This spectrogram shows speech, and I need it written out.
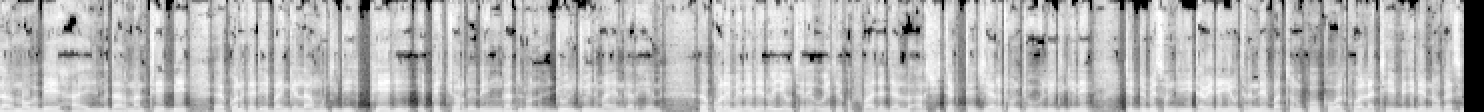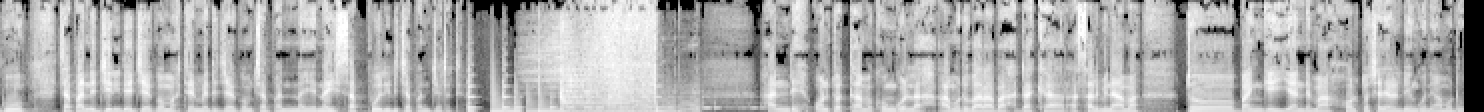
darnoɓeɓe ha e darnanteɓe eh, kono kadi e banggue laamuji ɗi peeje e peccorɗe ɗe gadduɗon joni joni ma en gar hen eh, kono men e nde ɗo yewtere o wiyete ko faja diallo architecte jeeɗo toon to leydi guine tedduɓe son jiiɗi tawede yewtere nde batton ko ko walko walla temeɗiɗe nogas goo capanɗe jeeɗiɗi e jeegom temedde jeegom capanɗe nayi e nayyi sappo e ɗiɗi capanɗe jeetati. Hande on tottama konngol amadou baraba dakar a salminama to banggue yiyande ma holto caɗele ɗe goni amadou?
